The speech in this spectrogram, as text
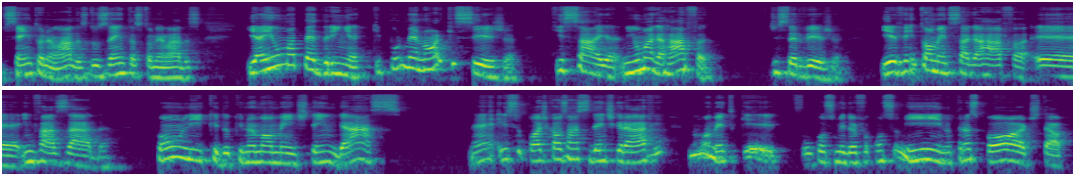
100 toneladas, 200 toneladas. E aí, uma pedrinha, que por menor que seja, que saia em uma garrafa de cerveja, e eventualmente essa garrafa é invasada com um líquido que normalmente tem gás, né, isso pode causar um acidente grave no momento que o consumidor for consumir, no transporte e tal.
